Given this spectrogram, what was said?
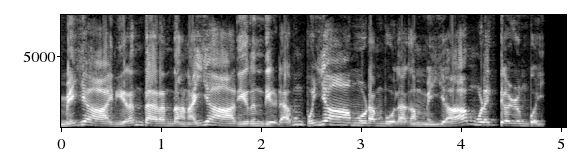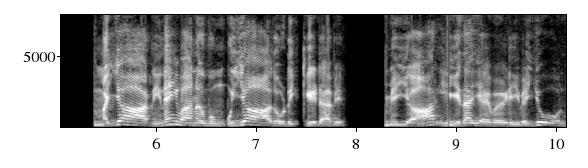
மெய்யாய் நிரந்தரந்தான் ஐயார் இருந்திடவும் பொய்யாமூடம் உலகம் மெய்யா முளைத்தெழும் பொய். மையார் நினைவனுவும் உய்யாதொடுக்கிடவே மெய்யார் இதய வெளி வெய்யோன்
